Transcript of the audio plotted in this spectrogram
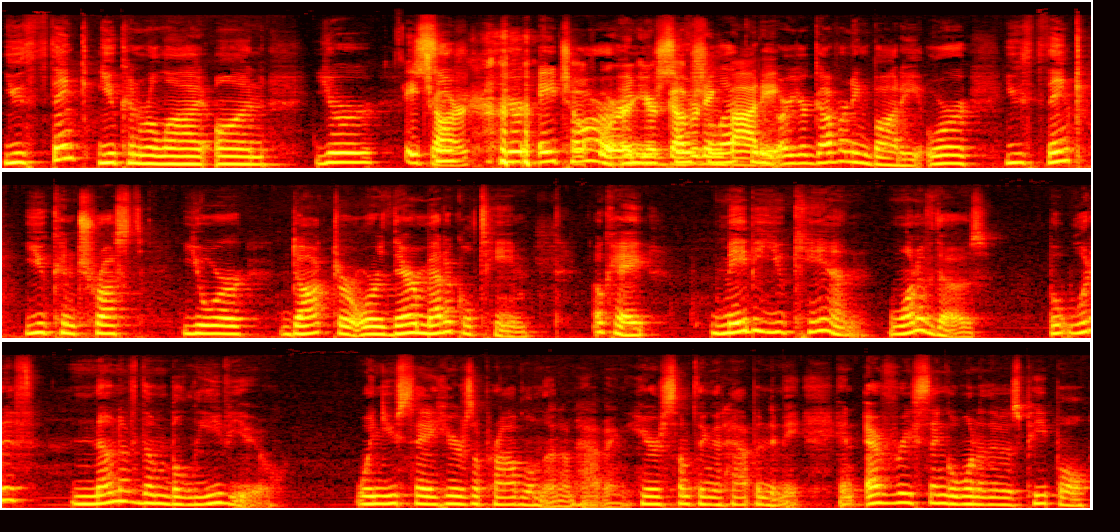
You think you can rely on your HR, so, your HR, or and your, your governing body, or your governing body, or you think you can trust your doctor or their medical team. Okay, maybe you can one of those, but what if none of them believe you? when you say, Here's a problem that I'm having, here's something that happened to me. And every single one of those people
